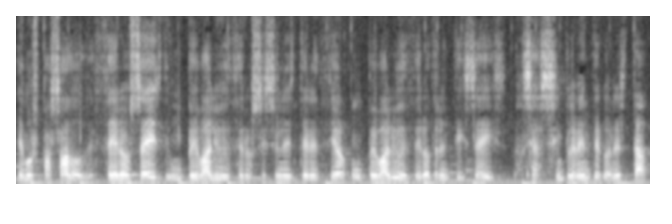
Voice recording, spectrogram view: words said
hemos pasado de 0,6, de un p-value de 0,6 en la interacción, a un p-value de 0,36. O sea, simplemente con esta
